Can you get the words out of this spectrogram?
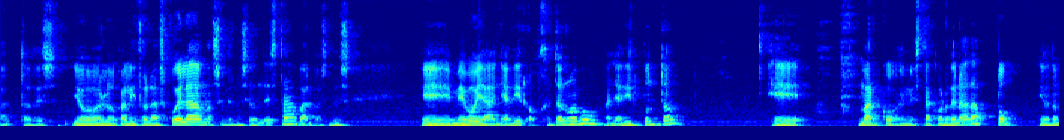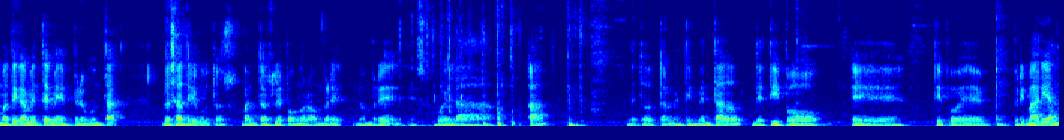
Entonces yo localizo la escuela, más o menos sé dónde está, pues entonces eh, me voy a añadir objeto nuevo, añadir punto, eh, marco en esta coordenada, ¡pum! y automáticamente me pregunta los atributos. Entonces le pongo nombre, nombre escuela A, método totalmente inventado, de tipo, eh, tipo primaria,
